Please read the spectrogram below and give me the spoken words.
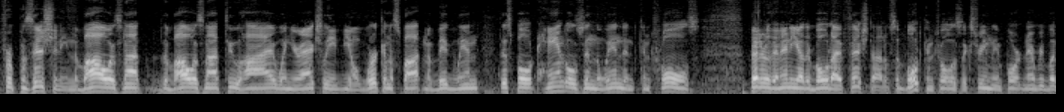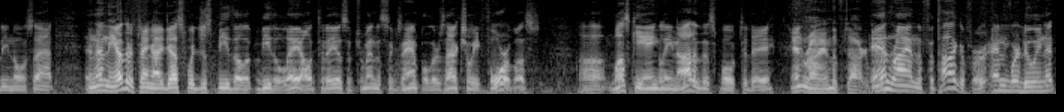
for positioning. The bow is not the bow is not too high when you're actually you know working a spot in a big wind. This boat handles in the wind and controls better than any other boat I've fished out of. So boat control is extremely important. Everybody knows that. And then the other thing I guess would just be the be the layout. Today is a tremendous example. There's actually four of us uh, muskie angling out of this boat today. And Ryan, the photographer. And Ryan, the photographer, and we're doing it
